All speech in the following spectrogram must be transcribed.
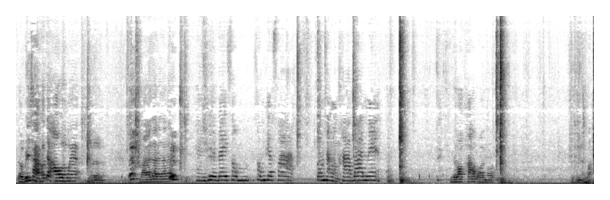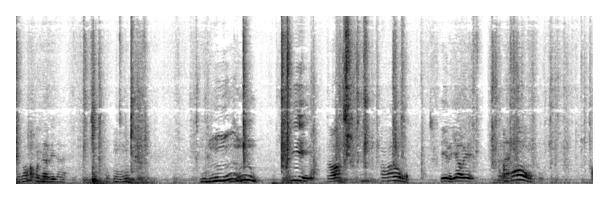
เดี๋ยวพี่ชายเขาจะเอาทำไมอะเออได้แล้วได้แล้วได้แล้วแทนที่จะได้ซ่อมซ่อมแค่ฝ้าซ่อมทางหลังคาบ้านแม่เดี๋ยวรอข้าวก่อนเนาะแล้วก็พักมันเลยพี่นั่นแหละอืมอืมพี่เนาะเอ้าพี่หรือเยี่ยวพี่ นั่นแหละโอ้เอา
